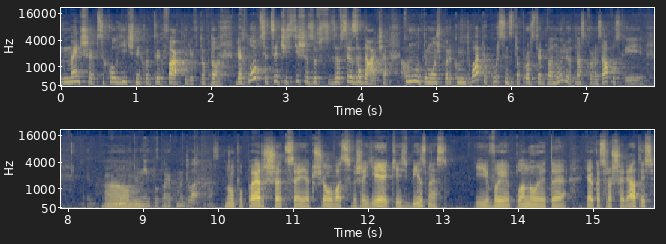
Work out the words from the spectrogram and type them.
менше психологічних оцих факторів. Тобто для хлопця це частіше за, все задача. Кому ти можеш порекомендувати курс Інстапростір 2.0? От у нас скоро запуск, і е, кому Ем. ти міг би порекомендувати нас? Ну, по-перше, це якщо у вас вже є якийсь бізнес, і ви плануєте якось розширятись,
